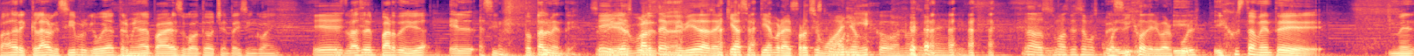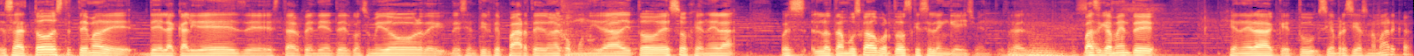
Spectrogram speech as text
Padre, claro que sí, porque voy a terminar de pagar eso cuando tengo 85 años. va a ser parte de mi vida, el, así, totalmente. sí, es parte de mi vida de aquí a septiembre del próximo año. hijo, no no, nosotros más bien somos como pues el hijo de Liverpool. Y, justamente, o sea, todo este tema de, de, la calidez, de estar pendiente del consumidor, de, de sentirte parte de una comunidad y todo eso genera, pues, lo tan buscado por todos que es el engagement. O sea, básicamente genera que tú siempre sigas una marca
